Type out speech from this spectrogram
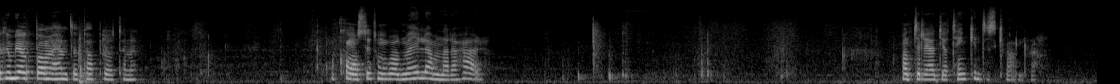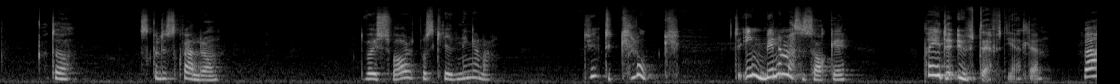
Fröken Björk bad mig hämta ett papper åt henne. Vad konstigt hon bad mig lämna det här. Var inte rädd, jag tänker inte skvallra. Vadå? Vad skulle du skvallra om? Det var ju svaret på skrivningarna. Du är inte klok. Du inbillar massa saker. Vad är du ute efter egentligen? Va?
